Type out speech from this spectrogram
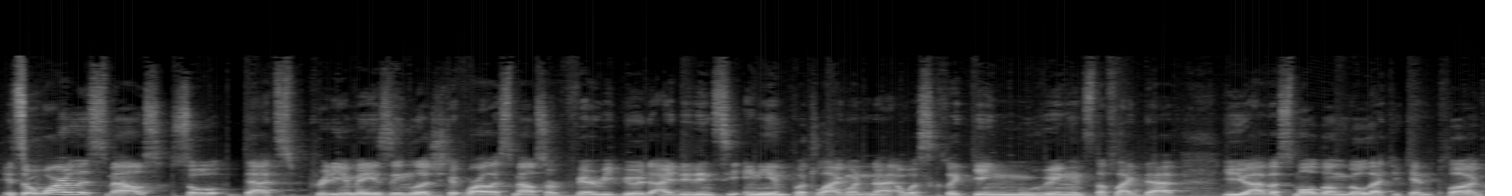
It's a wireless mouse, so that's pretty amazing. Logitech wireless mouse are very good. I didn't see any input lag when I was clicking, moving and stuff like that. You have a small dongle that you can plug.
